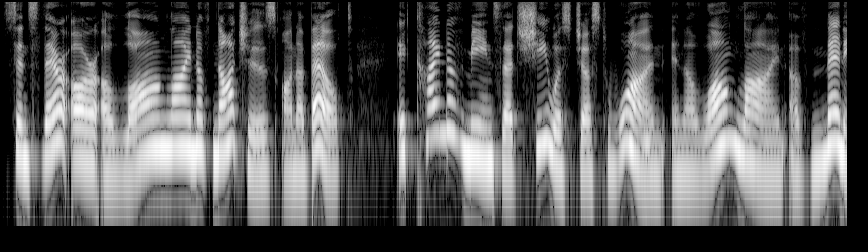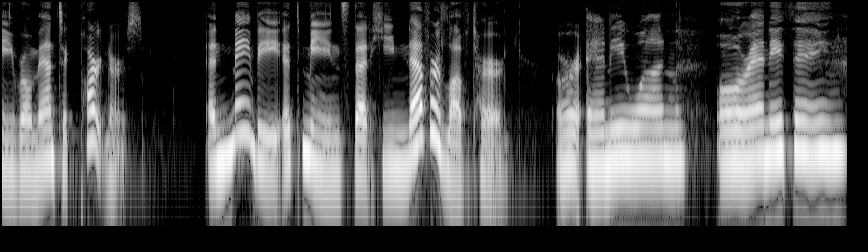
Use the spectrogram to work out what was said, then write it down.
Since there are a long line of notches on a belt, it kind of means that she was just one in a long line of many romantic partners. And maybe it means that he never loved her. Or anyone. Or anything.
